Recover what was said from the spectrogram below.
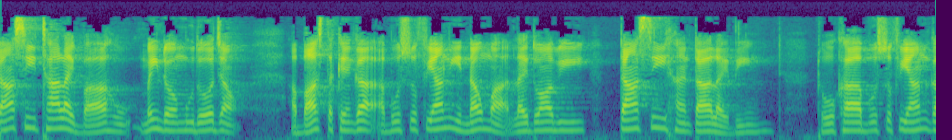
တားဆီးထားလိုက်ပါဟုမိန့်တော်မူသောကြောင့် အဘတ်တခင်ကအဘူဆူဖီယန်၏နောက်မှလိုက်သွားပြီးတားဆီးဟန်တားလိုက်သည်ထိုအခါအဘူဆူဖီယန်က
